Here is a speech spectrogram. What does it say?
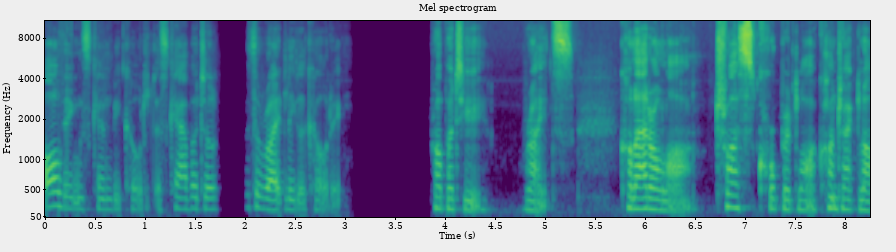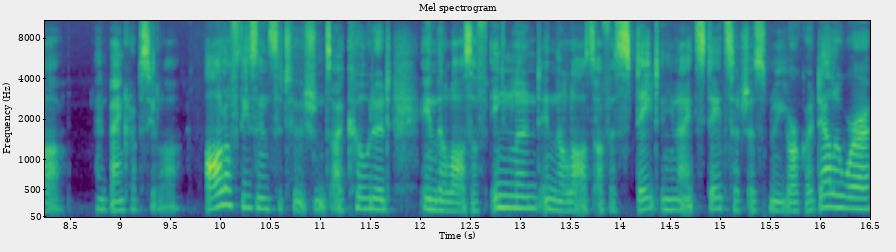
all things can be coded as capital with the right legal coding. Property rights, collateral law, trust, corporate law, contract law, and bankruptcy law. All of these institutions are coded in the laws of England, in the laws of a state in the United States, such as New York or Delaware,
